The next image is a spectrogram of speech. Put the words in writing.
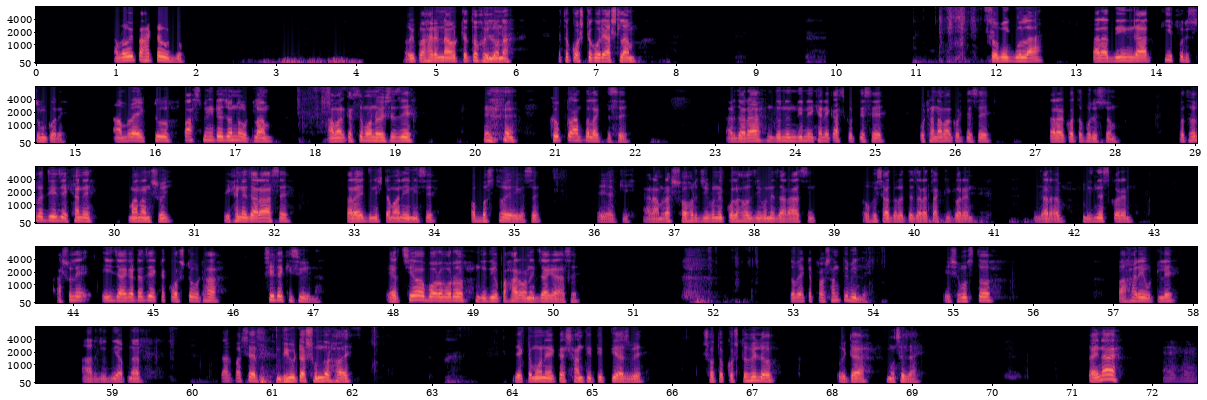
আমরা ওই পাহাড়টা উঠবো। ওই পাহাড়ে না উঠতে তো হইল না এত কষ্ট করে আসলাম। শ্রমিকগুলা, তারা দিন রাত কি পরিশ্রম করে? আমরা একটু পাঁচ মিনিটের জন্য উঠলাম। আমার কাছে মনে হয়েছে যে, খুব ক্লান্ত লাগতেছে। আর যারা দৈনন্দিন এখানে কাজ করতেছে, ওঠানামা করতেছে, তারা কত পরিশ্রম। কথা হলো যে, যেখানে মানানসই, এখানে যারা আছে, তারা এই জিনিসটা মানিয়ে নিছে, অভ্যস্ত হয়ে গেছে, এই আর কি। আর আমরা শহর জীবনে, কোলাহল জীবনে যারা আছি, অফিস আদালতে যারা চাকরি করেন যারা বিজনেস করেন, আসলে এই জায়গাটা যে একটা কষ্ট ওঠা, সেটা কিছুই না। এর চেয়েও বড় বড় যদিও পাহাড় অনেক জায়গায় আছে। তবে একটা প্রশান্তি মিলে। এই সমস্ত পাহাড়ে উঠলে আর যদি আপনার চারপাশের ভিউটা সুন্দর হয়, যে একটা মনে একটা শান্তি, তৃপ্তি আসবে, শত কষ্ট হইলেও ওইটা মুছে যায়। তাই না? হ্যাঁ হ্যাঁ।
